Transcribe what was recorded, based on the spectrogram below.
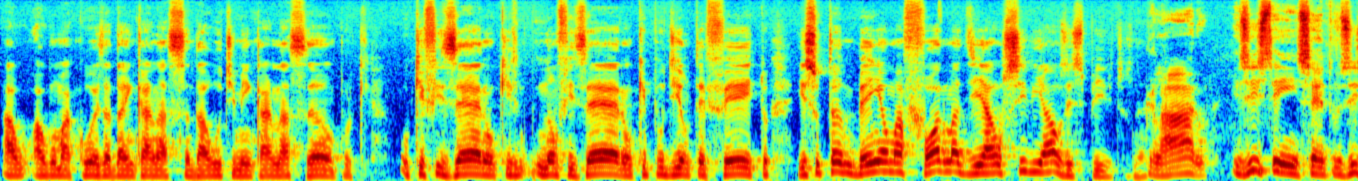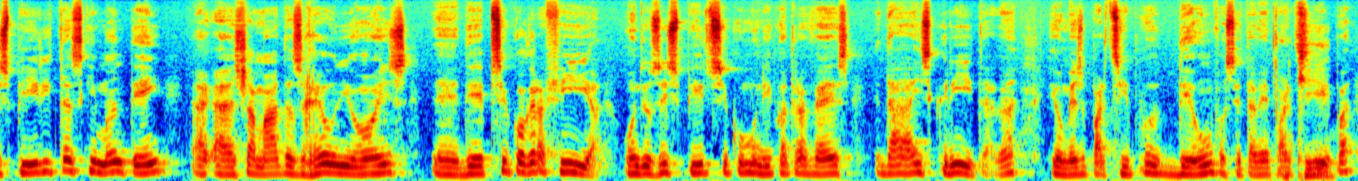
alguma coisa da encarnação, da última encarnação, porque o que fizeram, o que não fizeram, o que podiam ter feito. Isso também é uma forma de auxiliar os espíritos, né? Claro. Existem centros espíritas que mantêm as chamadas reuniões eh, de psicografia, onde os espíritos se comunicam através da escrita. Né? Eu mesmo participo de um, você também participa, Aqui.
